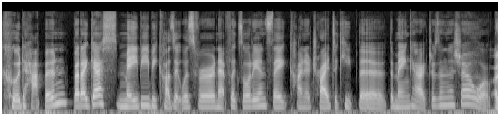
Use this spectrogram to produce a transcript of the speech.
could happen. But I guess maybe because it was for a Netflix audience, they kind of tried to keep the the main characters in the show. Or I,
